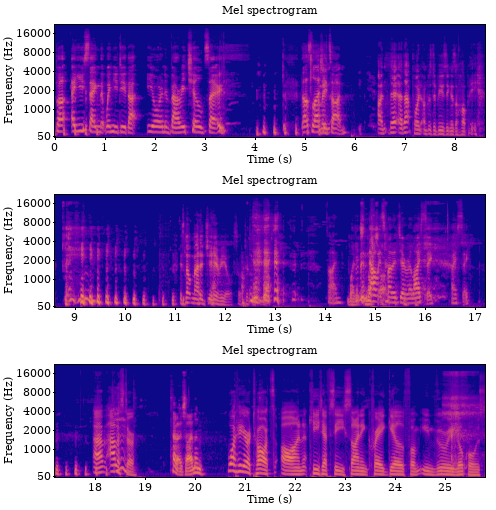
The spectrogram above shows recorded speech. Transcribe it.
But are you saying that when you do that, you're in a very chilled zone? That's leisure mean- time. I'm there, at that point, I'm just abusing as a hobby. it's not managerial, sort of. Fine. When it's now not it's on. managerial. I see. I see. Um, Alistair, Hello, Simon. what are your thoughts on Keat FC signing Craig Gill from Imvuri Locos?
